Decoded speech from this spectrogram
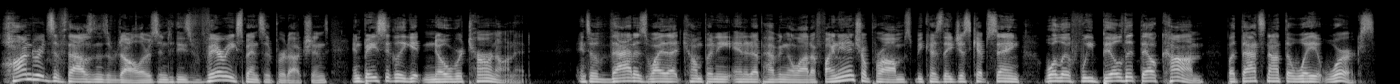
hundreds of thousands of dollars into these very expensive productions and basically get no return on it. And so that is why that company ended up having a lot of financial problems because they just kept saying, well, if we build it, they'll come. But that's not the way it works.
